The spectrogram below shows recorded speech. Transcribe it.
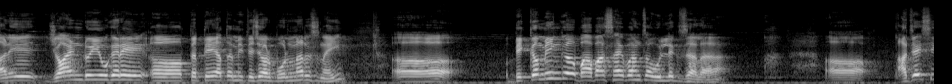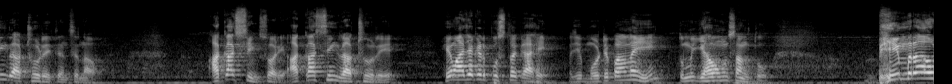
आणि जॉईन डुई वगैरे तर ते आता मी त्याच्यावर बोलणारच नाही. बिकमिंग बाबासाहेबांचा उल्लेख झाला. अजय सिंग राठोरे त्यांचं नाव. आकाश सिंग सॉरी आकाश सिंग राठोरे हे माझ्याकडे पुस्तक आहे. म्हणजे मोठेपणा नाही तुम्ही घ्यावं म्हणून सांगतो. भीमराव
